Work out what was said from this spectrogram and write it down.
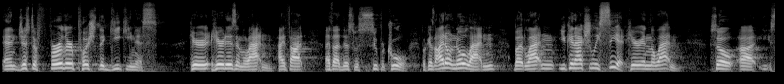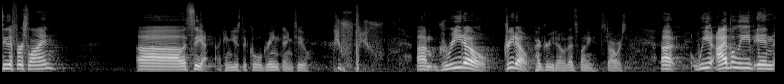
And just to further push the geekiness, here, here it is in Latin. I thought I thought this was super cool because I don't know Latin, but Latin, you can actually see it here in the Latin. So, uh, you see the first line? Uh, let's see. I can use the cool green thing too. Um, Greedo, Credo, Greedo, that's funny, Star Wars. Uh, we, I believe in,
